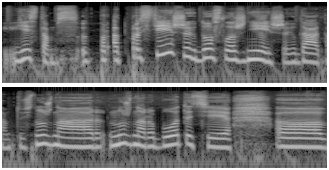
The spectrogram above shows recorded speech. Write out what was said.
есть там от простейших до сложнейших, да, там, то есть нужно нужно работать, и, э,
